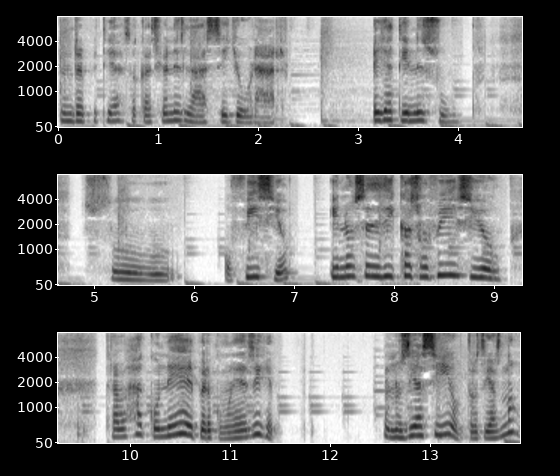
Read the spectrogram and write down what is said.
En repetidas ocasiones la hace llorar. Ella tiene su su oficio y no se dedica a su oficio. Trabaja con él, pero como les dije, unos días sí, otros días no.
